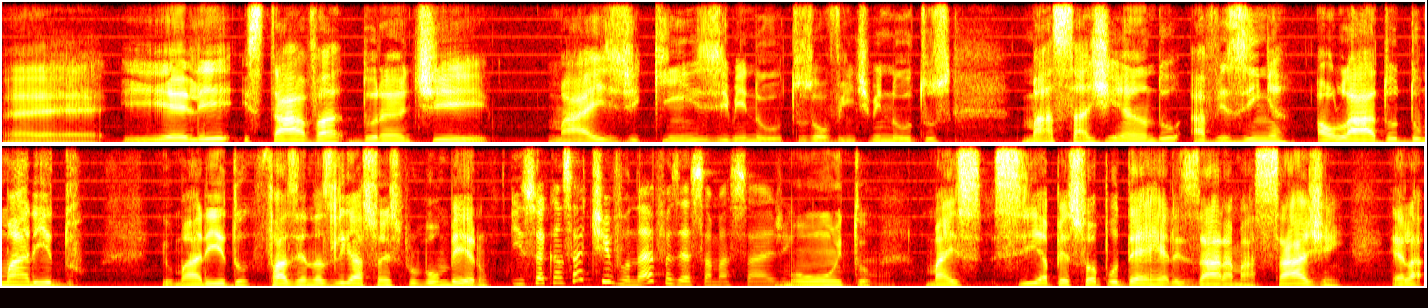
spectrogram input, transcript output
É, e ele estava durante mais de 15 minutos ou 20 minutos massageando a vizinha ao lado do marido. E o marido fazendo as ligações para o bombeiro. Isso é cansativo, né? Fazer essa massagem. Muito. Ah. Mas se a pessoa puder realizar a massagem, ela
